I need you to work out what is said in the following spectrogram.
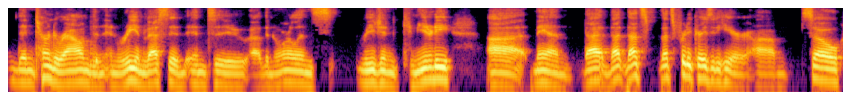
then turned around and, and reinvested into uh, the New Orleans region community. Uh, man, that that that's that's pretty crazy to hear. Um, so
